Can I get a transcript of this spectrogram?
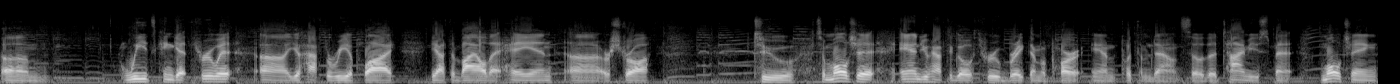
um, weeds can get through it. Uh, you'll have to reapply. You have to buy all that hay in uh, or straw to, to mulch it, and you have to go through, break them apart, and put them down. So the time you spent mulching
